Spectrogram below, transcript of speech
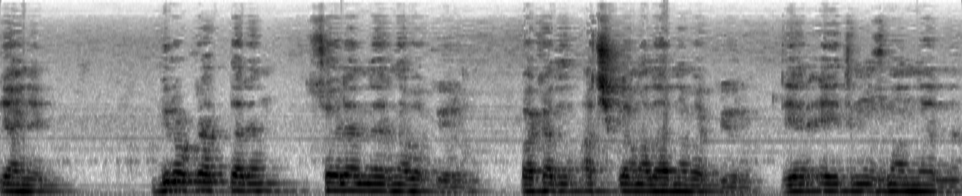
Yani bürokratların söylemlerine bakıyorum. Bakanın açıklamalarına bakıyorum. Diğer eğitim uzmanlarının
